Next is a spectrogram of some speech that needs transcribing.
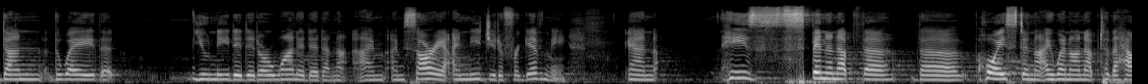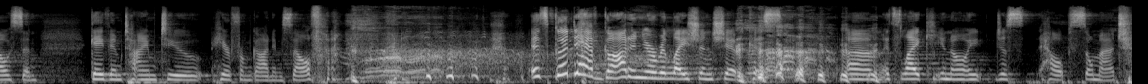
done the way that you needed it or wanted it, and I'm, I'm sorry, I need you to forgive me. And he's spinning up the, the hoist, and I went on up to the house and gave him time to hear from God himself. it's good to have God in your relationship because um, it's like, you know, it just helps so much.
